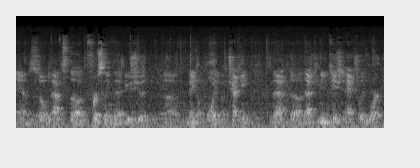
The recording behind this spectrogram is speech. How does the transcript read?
and so that's the first thing that you should uh, make a point of checking that uh, that communication actually worked.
